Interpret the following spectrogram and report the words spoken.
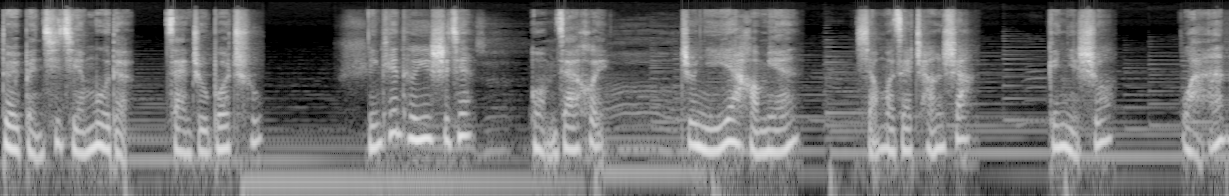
对本期节目的赞助播出，明天同一时间我们再会，祝你一夜好眠。小莫在长沙，跟你说晚安。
